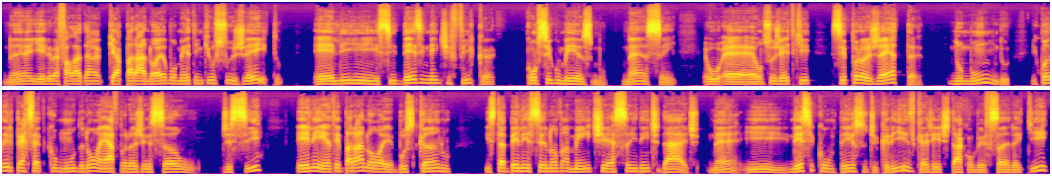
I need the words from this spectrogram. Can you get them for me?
né? E ele vai falar da, que a paranoia é o momento em que o sujeito ele se desidentifica consigo mesmo, né? Assim, é, é um sujeito que se projeta no mundo e quando ele percebe que o mundo não é a projeção de si, ele entra em paranoia, buscando estabelecer novamente essa identidade, né? E nesse contexto de crise que a gente está conversando aqui,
